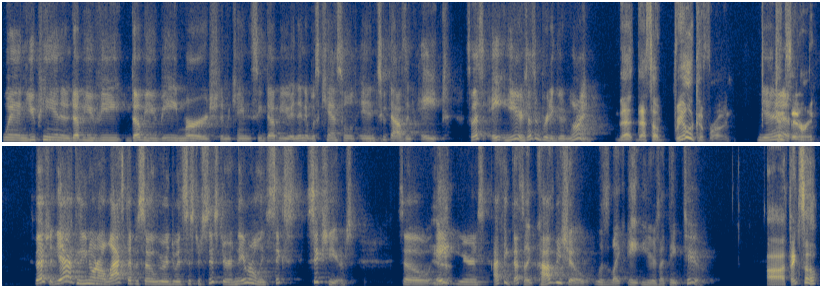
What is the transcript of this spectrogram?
when UPN and WV, WB merged and became the CW, and then it was canceled in 2008. So that's eight years. That's a pretty good run. That that's a real good run. Yeah. Considering especially yeah because you know in our last episode we were doing sister sister and they were only six six years. So yeah. eight years i think that's like cosby show was like eight years i think too. I think so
